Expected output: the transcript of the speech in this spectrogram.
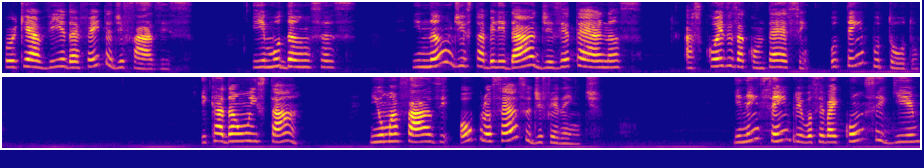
Porque a vida é feita de fases e mudanças, e não de estabilidades eternas. As coisas acontecem o tempo todo. E cada um está em uma fase ou processo diferente. E nem sempre você vai conseguir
